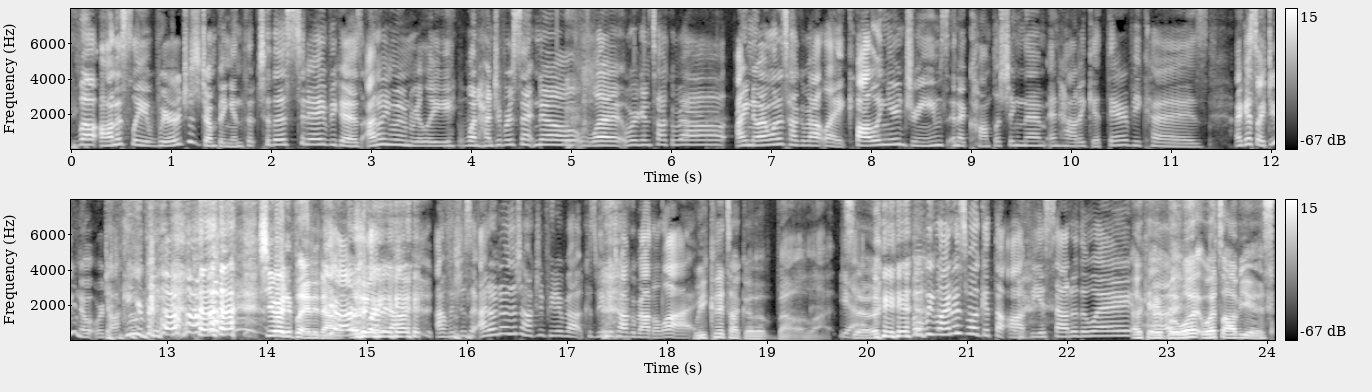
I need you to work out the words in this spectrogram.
well, honestly, we're just jumping into this today because I don't even really 100% know what we're going to talk about. I know I want to talk about like following your dreams and accomplishing them and how to get there because I guess I do know what we're talking about. she already planned it out. yeah, I, planned it out. I was just like, I don't know what to talk to Peter about because we could talk about a lot. we could talk about a lot. Yeah. So. but we might as well get the obvious out of the way. okay, Uh, but what what's obvious?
